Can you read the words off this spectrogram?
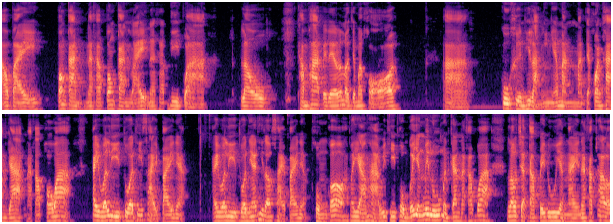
เอาไปป้องกันนะครับ ป้องกันไว้นะครับ ดีกว่าเราทำพลาดไปแล้วแล้วเราจะมาขออ่ากู้คืนที่หลังอย่างเงี้ยมันมันจะค่อนข้างยากนะครับ เพราะว่าไอ้วลีตัวที่ใส่ไปเนี่ย ไอ้วลีตัวนี้ที่เราใส่ไปเนี่ยผมก็พยายามหาวิธีผมก็ยังไม่รู้เหมือนกันนะครับ ว่าเราจะกลับไปดูยังไงนะครับ ถ้าเรา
